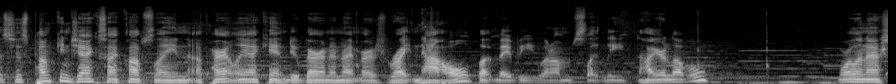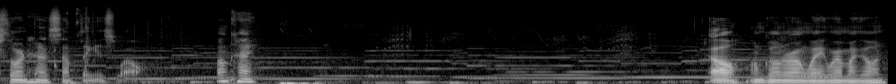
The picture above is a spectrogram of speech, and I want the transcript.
It's just Pumpkin Jack Cyclops Lane. Apparently I can't do Baron of Nightmares right now, but maybe when I'm slightly higher level. Malorn Ashthorn has something as well. Okay. Oh, I'm going the wrong way. Where am I going?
